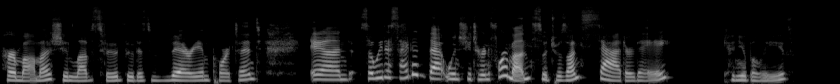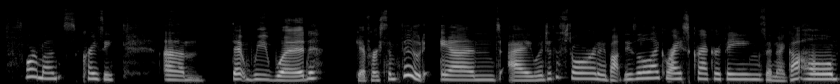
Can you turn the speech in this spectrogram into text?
her mama. She loves food. Food is very important. And so we decided that when she turned 4 months, which was on Saturday, can you believe? 4 months, crazy. Um that we would give her some food. And I went to the store and I bought these little like rice cracker things and I got home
